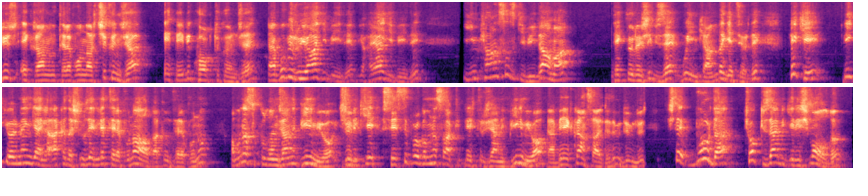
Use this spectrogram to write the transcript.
Düz ekranlı telefonlar çıkınca epey bir korktuk önce. Yani bu bir rüya gibiydi, bir hayal gibiydi. İmkansız gibiydi ama teknoloji bize bu imkanı da getirdi. Peki bir görme engelli arkadaşımız eline telefonu aldı, akıllı telefonu. Ama nasıl kullanacağını bilmiyor. İçindeki sesli programı nasıl aktifleştireceğini bilmiyor. Yani bir ekran sadece değil mi dümdüz? İşte burada çok güzel bir gelişme oldu.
